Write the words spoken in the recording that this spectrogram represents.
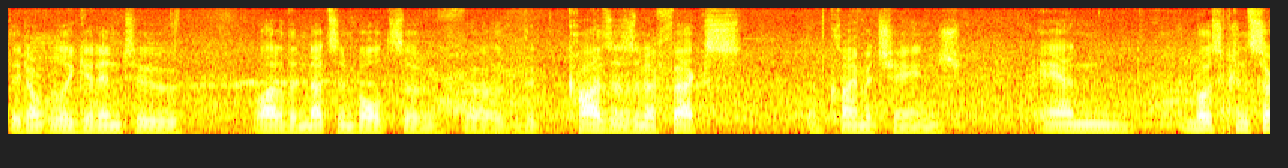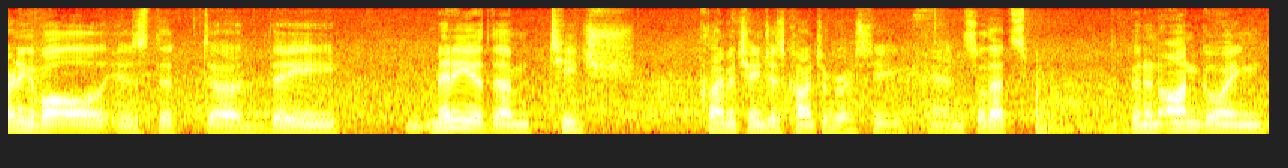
They don't really get into a lot of the nuts and bolts of uh, the causes and effects of climate change. And most concerning of all is that uh, they, many of them teach climate change is controversy. And so that's been an ongoing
